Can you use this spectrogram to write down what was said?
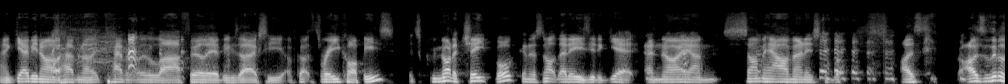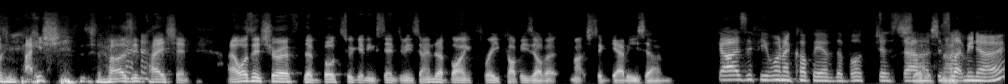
And Gabby and I were having a, having a little laugh earlier because I actually I've got three copies. It's not a cheap book and it's not that easy to get. And I um somehow managed to. I was I was a little impatient. I was impatient. And I wasn't sure if the books were getting sent to me, so I ended up buying three copies of it, much to Gabby's um. Guys, if you want a copy of the book, just uh, just, just let me know,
